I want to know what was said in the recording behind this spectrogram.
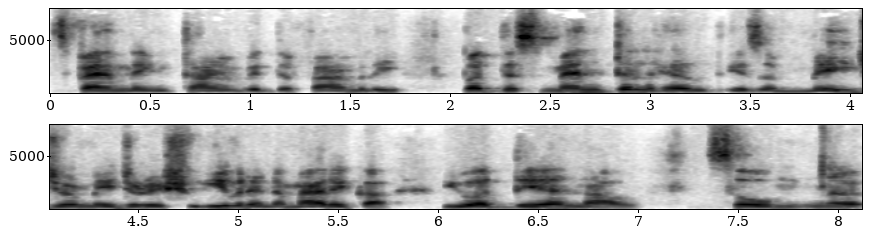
spending time with the family. But this mental health is a major major issue. Even in america you are there now. So mm, uh,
